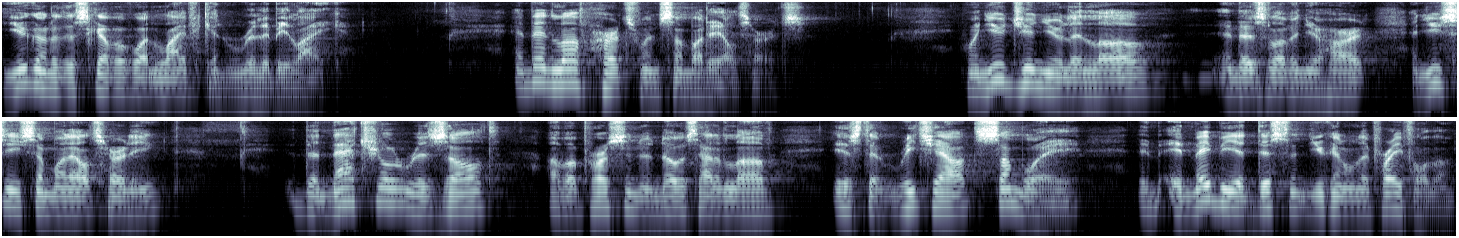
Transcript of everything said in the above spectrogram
you're going to discover what life can really be like. And then love hurts when somebody else hurts. When you genuinely love, and there's love in your heart, and you see someone else hurting, the natural result of a person who knows how to love is to reach out some way. It, it may be a distant, you can only pray for them.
